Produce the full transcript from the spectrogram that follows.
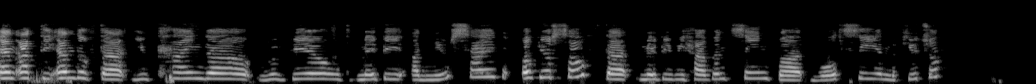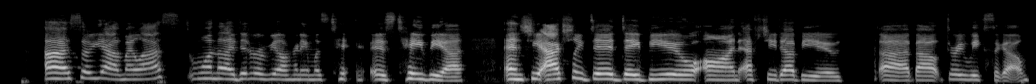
and at the end of that, you kind of revealed maybe a new side of yourself that maybe we haven't seen, but we'll see in the future. Uh, so yeah, my last one that I did reveal, her name was Ta is Tavia, and she actually did debut on FGW uh, about three weeks ago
